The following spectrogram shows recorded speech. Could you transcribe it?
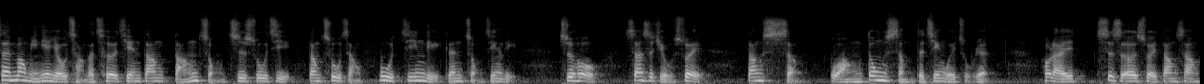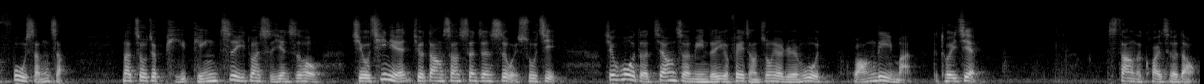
在茂名炼油厂的车间当党总支书记、当处长、副经理跟总经理，之后三十九岁当省广东省的经委主任，后来四十二岁当上副省长，那之后就停停滞一段时间之后，九七年就当上深圳市委书记，就获得江泽民的一个非常重要人物黄立满的推荐，上了快车道。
